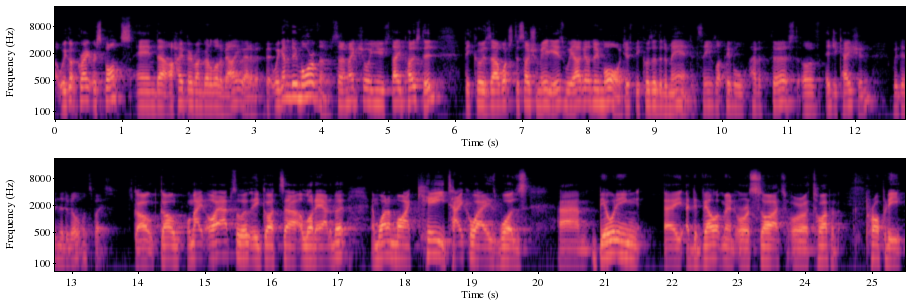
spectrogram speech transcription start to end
uh, we got great response, and uh, I hope everyone got a lot of value out of it. But we're going to do more of them, so make sure you stay posted because uh, watch the social medias. We are going to do more just because of the demand. It seems like people have a thirst of education within the development space. Gold, gold. Well, mate, I absolutely got uh, a lot out of it. And one of my key takeaways was um, building a, a development or a site or a type of property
